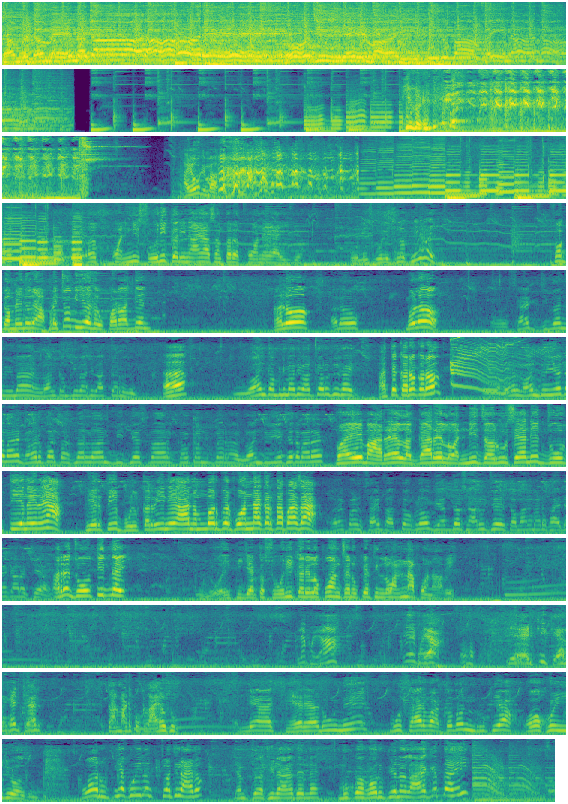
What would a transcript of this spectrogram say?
ધમ ધમે નગારા રે હોજી રે મારી પૂર્વા ફૈના ધામમાં તરત ફોનની ચોરી કરીને આયા તરત ફોને આવી ગયો. પોલીસ પોલીસ નો જ નહીં હોય? તો ગમે તો આપણે ચો બીએ છે ઉપાડવા જ દે ને. હલો? હલો? બોલો. સાહેબ જીવન વીમા લોન કંપનીમાંથી વાત કરું છું. હા? લોન કંપનીમાંથી વાત કરું છું સાહેબ. હા તે કરો કરો. લોન જોઈએ તમારે ઘર ઉપર પર્સનલ લોન બિઝનેસ પર કોઈ પણ ઉપર લોન જોઈએ છે તમારે? ભાઈ મારે લગારે લોનની જરૂર છે અને જોવતી નહીં ને આ ફેરથી ભૂલ કરીને આ નંબર ઉપર ફોન ના કરતા પાછા. પણ સાહેબ, વાત તો આપણો વ્યાજ દર સારું છે. તમારા માટે ફાયદાકારક છે અરે જોતી જ નહીં. લોહી પીજા તો ચોરી કરેલો ફોન છે ઉપરથી લોન ના ફોન આવે. એટલે ભયા. એ ભયા. હેડકી ઘેર, હેડ ઘેર. તાર માટે કોક લાયો છું. એટલે આ ઘેર હેડું ને હું સાર વાળતો તો ને રૂપિયા હો ખોઈ રહ્યો છું. હો, રૂપિયા ખોઈ રહ્યો ચોથી લાયો જેમ ચોથી લાવ્યો તો એટલે. કોઈ સો રૂપિયાના લાયક જ નહીં.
